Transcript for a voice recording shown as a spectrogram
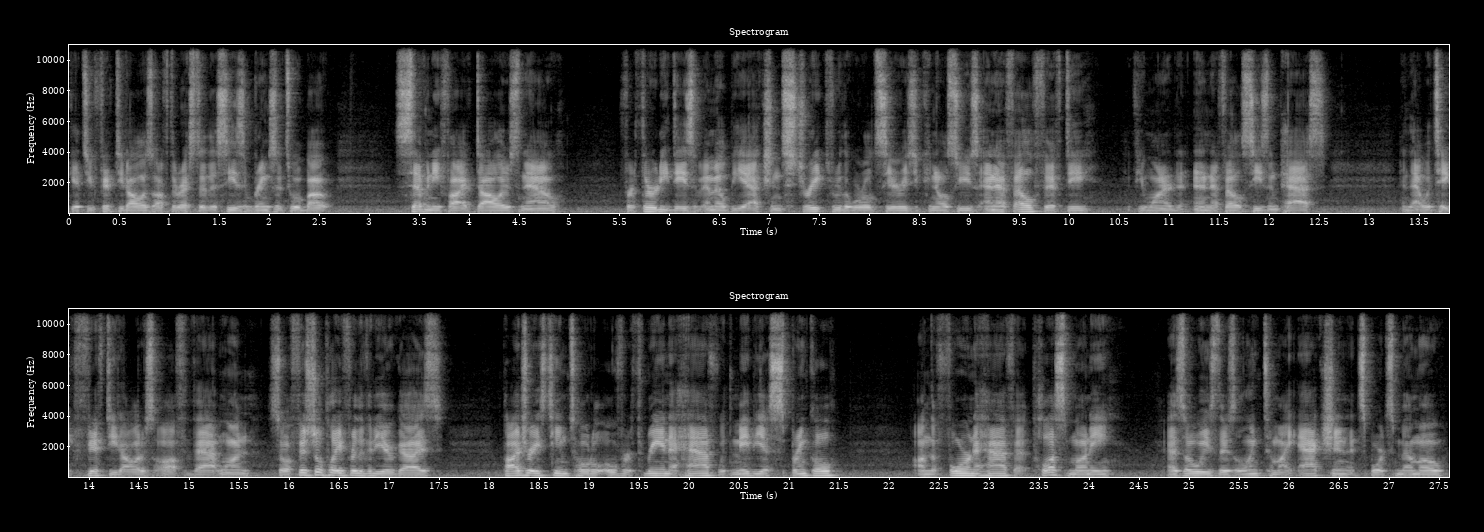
Gets you fifty dollars off the rest of the season, brings it to about $75 now for 30 days of MLB action straight through the World Series. You can also use NFL 50 if you wanted an NFL season pass, and that would take $50 off that one. So, official play for the video, guys. Padres team total over 3.5 with maybe a sprinkle on the 4.5 at plus money. As always, there's a link to my action at Sports Memo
